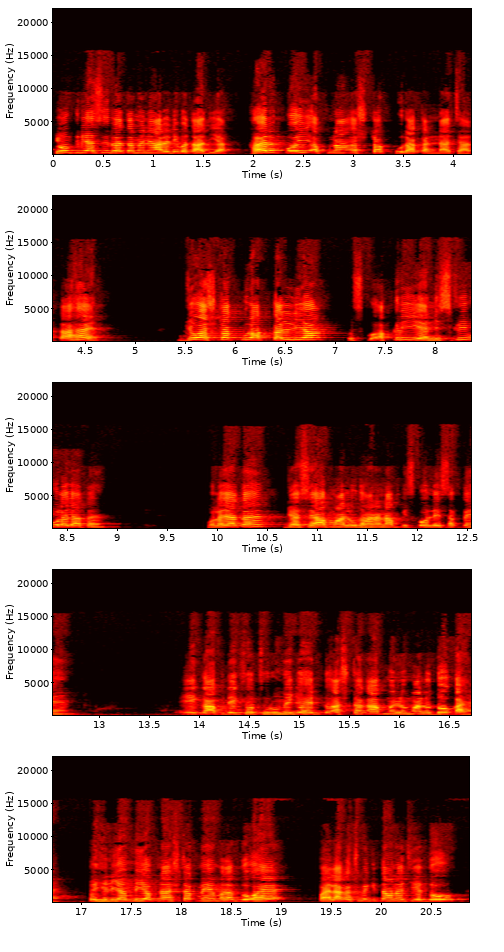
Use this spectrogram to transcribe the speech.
क्यों क्रियाशील रहता है? मैंने ऑलरेडी बता दिया। हर कोई अपना अष्टक पूरा करना चाहता है। जो अष्टक पूरा कर लिया, उसको अक्रिय निष्क्रिय बोला जाता है। बोला जाता है। जैसे आप मान लो, उदाहरण आप किसको ले सकते हैं? एक आप देख सो शुरू में जो है अष्टक आप मान लो मान लो दो का है। तो हीलियम भी अपना अष्टक में है मतलब दो है। पहला कक्ष में कितना होना चाहिए? दो।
